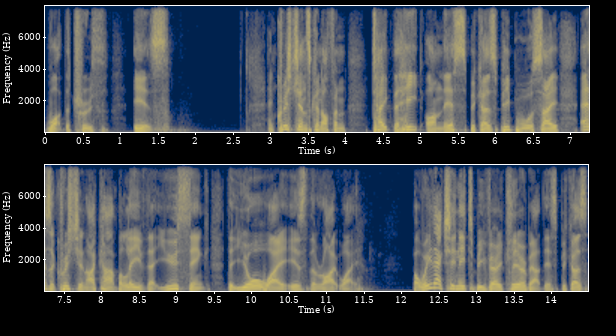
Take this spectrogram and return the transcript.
what the truth is. And Christians can often take the heat on this because people will say, as a Christian, I can't believe that you think that your way is the right way. But we actually need to be very clear about this because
